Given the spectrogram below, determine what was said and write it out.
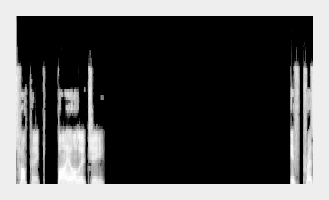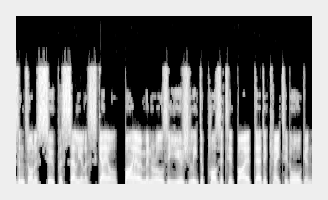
Topic: Biology. If present on a supercellular scale, biominerals are usually deposited by a dedicated organ,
